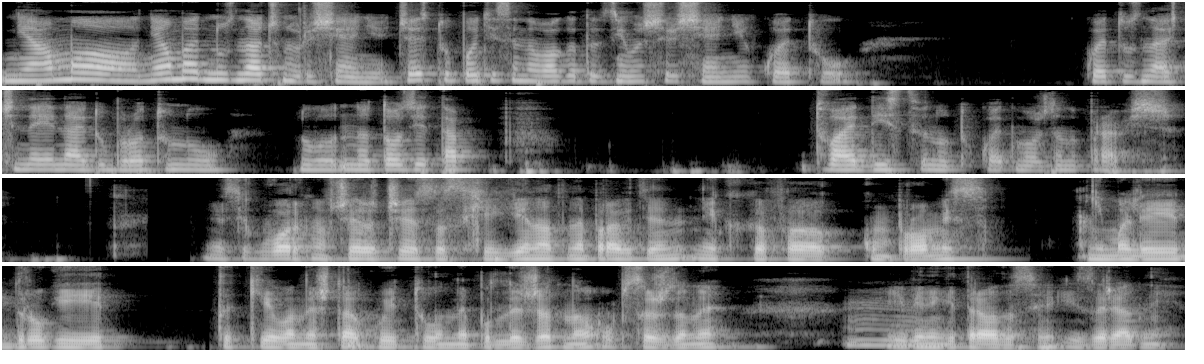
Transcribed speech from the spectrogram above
няма, няма еднозначно решение. Често пъти се налага да взимаш решение, което, което знаеш, че не е най-доброто, но, но на този етап това е единственото, което можеш да направиш. Ние си говорихме вчера, че с хигиената не правите никакъв компромис. Има ли други такива неща, които не подлежат на обсъждане и винаги трябва да се изрядни?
